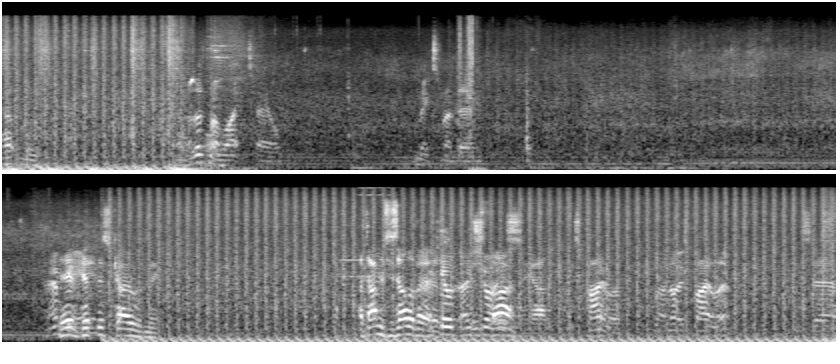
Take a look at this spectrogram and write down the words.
That was. I love my white tail. Makes my day. I'm Dave, get this guy with me. I damaged his elevator. I killed- I It's shot his- his pilot. No, not his pilot. His, uh,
